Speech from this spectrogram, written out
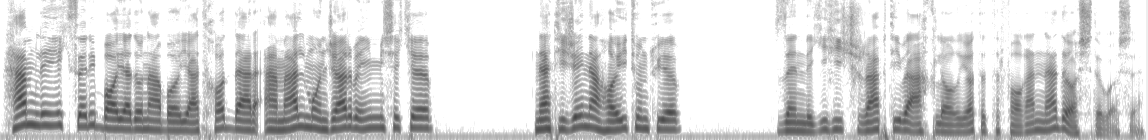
حمل یک سری باید و نبایدها در عمل منجر به این میشه که نتیجه نهاییتون توی زندگی هیچ ربطی به اخلاقیات اتفاقا نداشته باشه.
